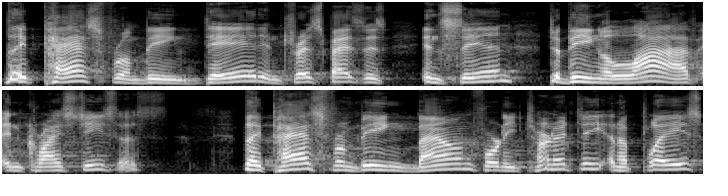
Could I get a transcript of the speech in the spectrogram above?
They pass from being dead in trespasses and sin to being alive in Christ Jesus. They pass from being bound for an eternity in a place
